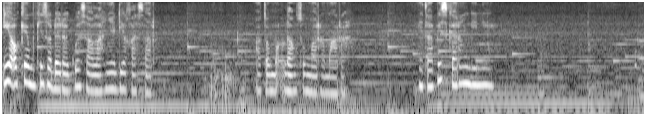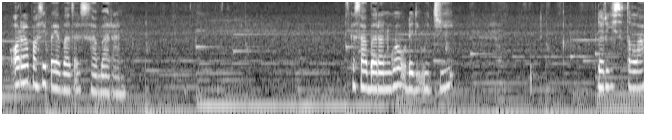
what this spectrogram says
ya oke okay, mungkin saudara gue salahnya dia kasar atau langsung marah-marah. Ya tapi sekarang gini. Orang pasti punya batas kesabaran. Kesabaran gue udah diuji dari setelah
